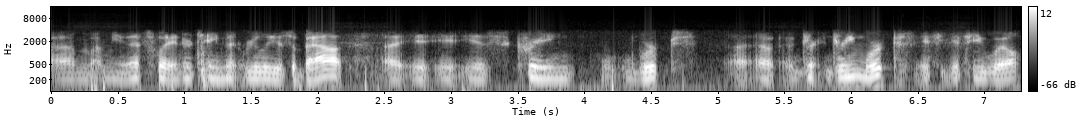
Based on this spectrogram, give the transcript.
Um, I mean, that's what entertainment really is about. Uh, it, it is creating works, uh, DreamWorks, if if you will.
